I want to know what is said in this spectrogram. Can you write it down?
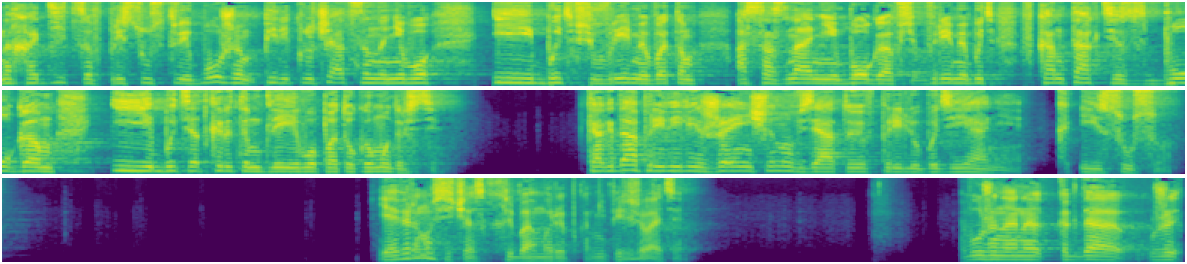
находиться в присутствии Божьем, переключаться на Него и быть все время в этом осознании Бога, все время быть в контакте с Богом и быть открытым для Его потока мудрости. Когда привели женщину, взятую в прелюбодеянии, к Иисусу – я вернусь сейчас к хлебам и рыбкам, не переживайте. Вы уже, наверное, когда уже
